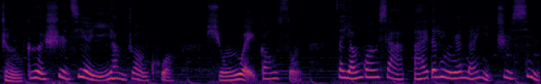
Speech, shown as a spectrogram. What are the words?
整个世界一样壮阔、雄伟、高耸，在阳光下白得令人难以置信。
